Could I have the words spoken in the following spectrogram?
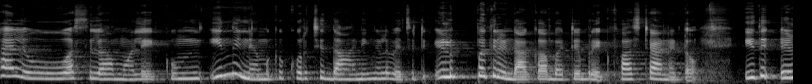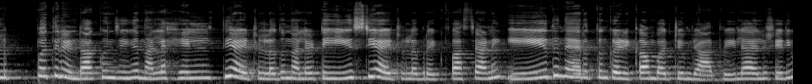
ഹലോ അസ്സാം വലൈക്കും ഇന്ന് നമുക്ക് കുറച്ച് ധാന്യങ്ങൾ വെച്ചിട്ട് എളുപ്പത്തിൽ ഉണ്ടാക്കാൻ പറ്റിയ ബ്രേക്ക്ഫാസ്റ്റ് ആണ് കേട്ടോ ഇത് എളുപ്പത്തിൽ ഉണ്ടാക്കുകയും ചെയ്യുക നല്ല ഹെൽത്തി ആയിട്ടുള്ളതും നല്ല ടേസ്റ്റി ആയിട്ടുള്ള ബ്രേക്ക്ഫാസ്റ്റ് ആണ്. ഏത് നേരത്തും കഴിക്കാൻ പറ്റും. രാത്രിയിലായാലും ശരി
